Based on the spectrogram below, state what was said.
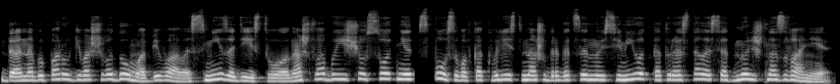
Да она бы пороги вашего дома оббивала, СМИ задействовала, нашла бы еще сотни способов, как влезть в нашу драгоценную семью, от которой осталось одно лишь название.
